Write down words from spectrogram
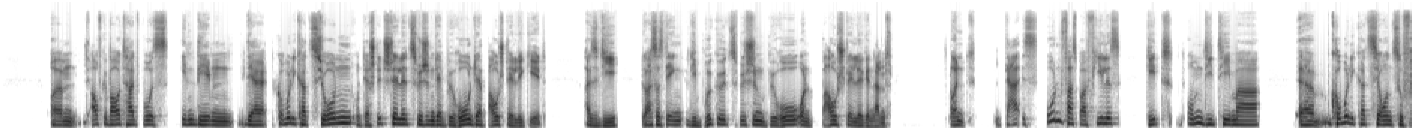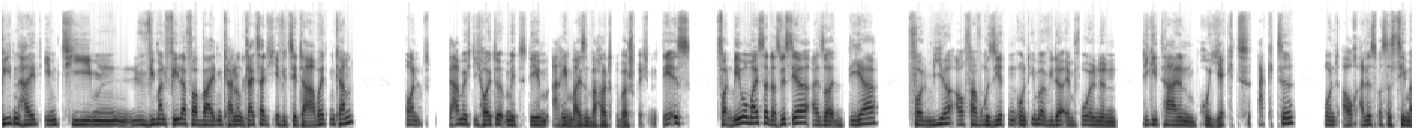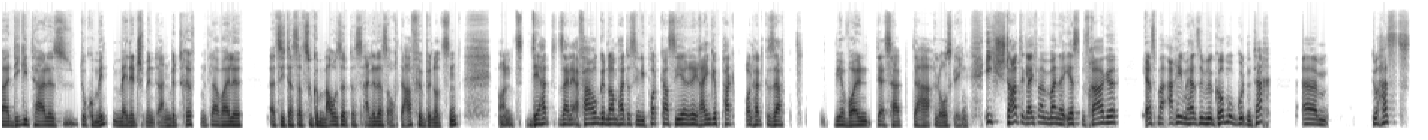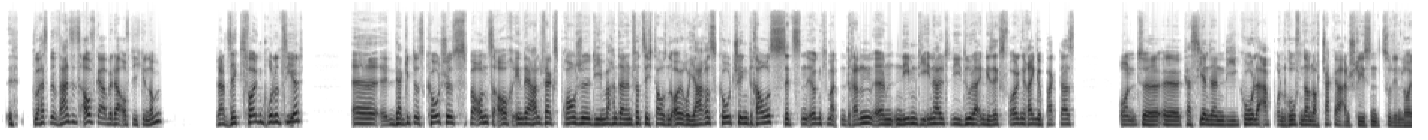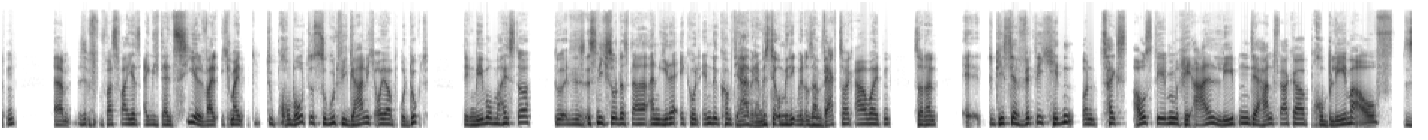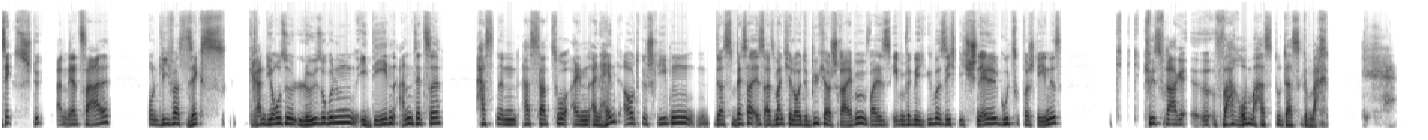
ähm, aufgebaut hat, wo es in dem der Kommunikation und der Schnittstelle zwischen der Büro und der Baustelle geht. Also die, du hast das Ding, die Brücke zwischen Büro und Baustelle genannt. Und da ist unfassbar vieles, geht um die Thema äh, Kommunikation, Zufriedenheit im Team, wie man Fehler vermeiden kann und gleichzeitig effizienter arbeiten kann. Und da möchte ich heute mit dem Achim Meisenbacher drüber sprechen. Der ist von Memo Meister, das wisst ihr, also der von mir auch favorisierten und immer wieder empfohlenen digitalen Projektakte und auch alles, was das Thema digitales Dokumentenmanagement anbetrifft. Mittlerweile hat sich das dazu gemausert, dass alle das auch dafür benutzen. Und der hat seine Erfahrung genommen, hat es in die Podcast-Serie reingepackt und hat gesagt, wir wollen deshalb da loslegen. Ich starte gleich mal mit meiner ersten Frage. Erstmal, Achim, herzlich willkommen und guten Tag. Ähm, du hast, du hast eine Wahnsinnsaufgabe da auf dich genommen. Du hast sechs Folgen produziert. Äh, da gibt es Coaches bei uns auch in der Handwerksbranche, die machen dann ein 40.000 Euro Jahrescoaching draus, setzen irgendjemanden dran, äh, nehmen die Inhalte, die du da in die sechs Folgen reingepackt hast und äh, äh, kassieren dann die Kohle ab und rufen dann noch Chaka anschließend zu den Leuten. Ähm, was war jetzt eigentlich dein Ziel? Weil ich meine, du promotest so gut wie gar nicht euer Produkt, den Memo-Meister. Du, es ist nicht so, dass da an jeder Ecke und Ende kommt, ja, aber dann müsst ihr unbedingt mit unserem Werkzeug arbeiten, sondern äh, du gehst ja wirklich hin und zeigst aus dem realen Leben der Handwerker Probleme auf, sechs Stück an der Zahl und lieferst sechs grandiose Lösungen, Ideen, Ansätze. Hast, einen, hast dazu ein, ein Handout geschrieben, das besser ist, als manche Leute Bücher schreiben, weil es eben wirklich übersichtlich, schnell, gut zu verstehen ist. Quizfrage, äh, warum hast du das gemacht?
